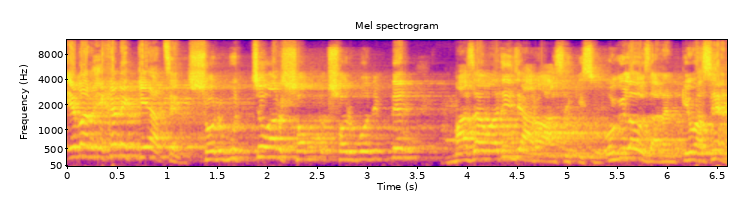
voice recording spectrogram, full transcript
এবার এখানে কে আছেন? সর্বোচ্চ আর সর্বনিম্নের মাঝামাঝি যে আরও আছে কিছু, ওগুলাও জানেন। কেউ আছেন?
